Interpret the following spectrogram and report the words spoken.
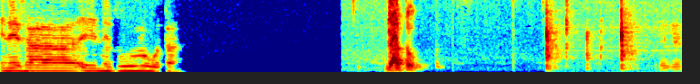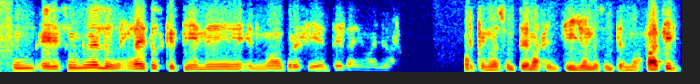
en, esa, en el fútbol bogotano. Gato. Ese es, ese es uno de los retos que tiene el nuevo presidente de la Mayor porque no es un tema sencillo, no es un tema fácil,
